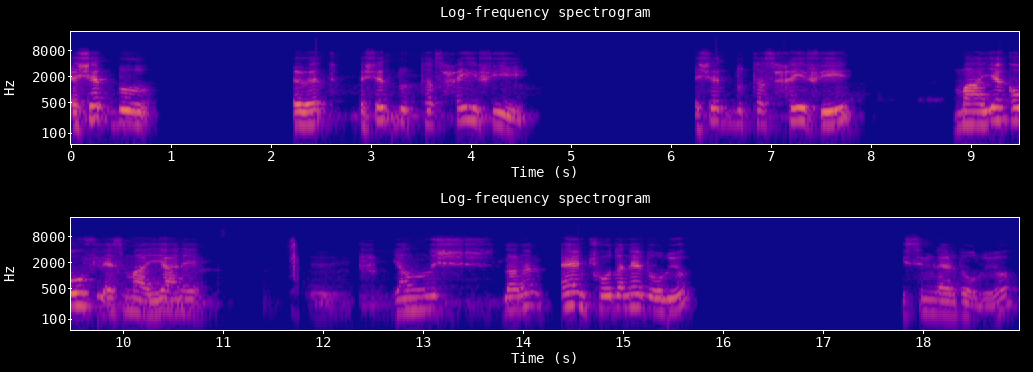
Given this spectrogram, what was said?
eşeddu evet eşeddu tashifi eşeddu tashifi ma yekavu fil esma yani e, yanlışların en çoğu da nerede oluyor? İsimlerde oluyor.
